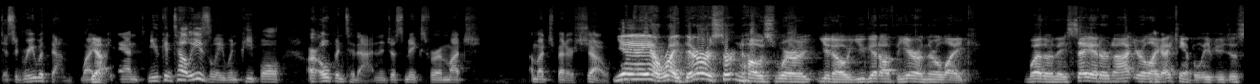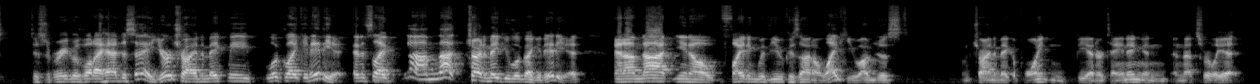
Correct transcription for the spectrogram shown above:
disagree with them." Like, yeah. and you can tell easily when people are open to that, and it just makes for a much a much better show. Yeah, yeah, yeah. Right. There are certain hosts where you know you get off the air and they're like, whether they say it or not, you're like, I can't believe you just disagreed with what I had to say. You're trying to make me look like an idiot, and it's like, no, I'm not trying to make you look like an idiot and I'm not, you know, fighting with you because I don't like you. I'm just, I'm trying to make a point and be entertaining, and and that's really it.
